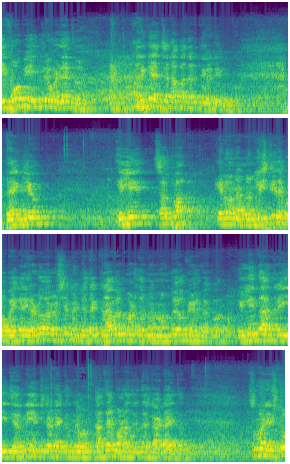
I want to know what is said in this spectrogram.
ಈ ಫೋಬಿ ಇದ್ರೆ ಒಳ್ಳೇದು. ಅದಕ್ಕೆ ಚೆನ್ನಾಗಿ ಮಾತಾಡ್ತೀರ ನೀವು? ಥ್ಯಾಂಕ್ ಯು ಇಲ್ಲಿ ಸ್ವಲ್ಪ ಏನೋ ನನ್ನ ಲಿಸ್ಟ್ ಇದೆ ಬಾಬಾ ಯಾಕಂದ್ರೆ ಎರಡೂವರೆ ವರ್ಷ ನನ್ನ ಜೊತೆ ಟ್ರಾವೆಲ್ ಮಾಡಿದ್ರು ನಾನು ಒನ್ ಹೇಳಬೇಕು. ಇಲ್ಲಿಂದ ಅಂದರೆ ಈ ಜರ್ನಿ ಹೆಂಗೆ ಸ್ಟಾರ್ಟ್ ಆಯ್ತು ಅಂದರೆ ಒಂದು ಕತೆ ಮಾಡೋದ್ರಿಂದ ಸ್ಟಾರ್ಟ್ ಆಯಿತು. ಸುಮಾರು ಎಷ್ಟೋ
